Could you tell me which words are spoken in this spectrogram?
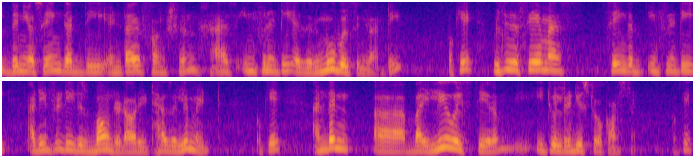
then you are saying that the entire function has infinity as a removable singularity okay which is the same as saying that infinity at infinity it is bounded or it has a limit okay and then uh, by Liouville's theorem it will reduce to a constant okay.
